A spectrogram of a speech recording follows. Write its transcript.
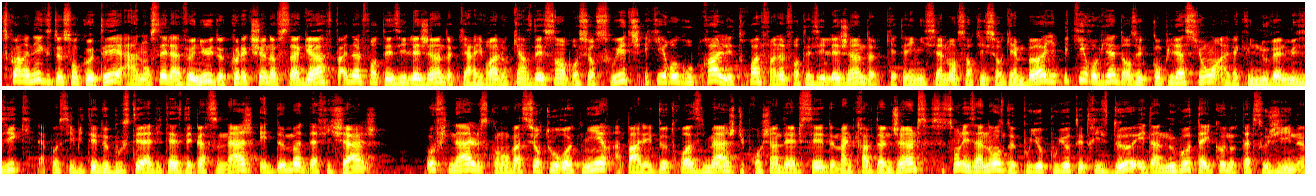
Square Enix de son côté a annoncé la venue de Collection of Saga Final Fantasy Legend qui arrivera le 15 décembre sur Switch et qui regroupera les trois Final Fantasy Legend qui étaient initialement sortis sur Game Boy et qui reviennent dans une compilation avec une nouvelle musique, la possibilité de booster la vitesse des personnages et deux modes d'affichage. Au final, ce que l'on va surtout retenir, à part les 2-3 images du prochain DLC de Minecraft Dungeons, ce sont les annonces de Puyo Puyo Tetris 2 et d'un nouveau Taiko no Tatsujin.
